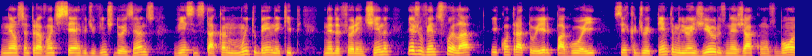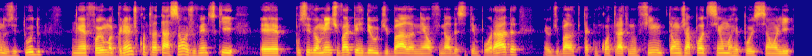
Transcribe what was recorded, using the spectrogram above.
Né, o centroavante sérvio de 22 anos vinha se destacando muito bem na equipe né, da Fiorentina e a Juventus foi lá e contratou ele, pagou aí cerca de 80 milhões de euros, né, já com os bônus e tudo. Né, foi uma grande contratação. A Juventus que é, possivelmente vai perder o Dybala né, ao final dessa temporada. É o Dybala que está com contrato no fim, então já pode ser uma reposição ali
